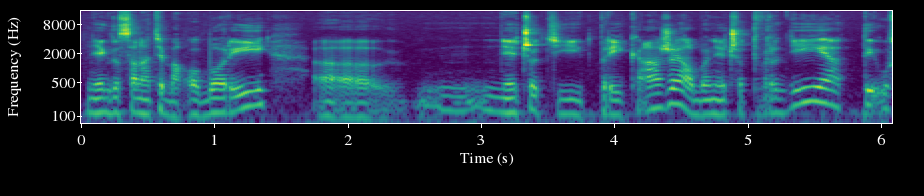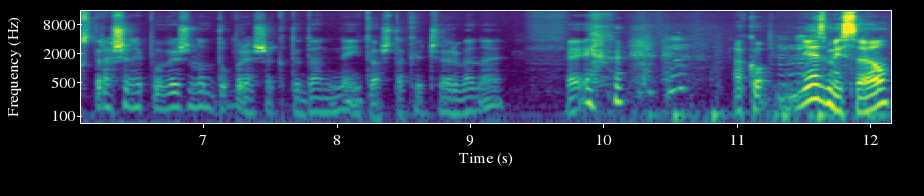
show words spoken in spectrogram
niekto sa na teba oborí, uh, niečo ti prikáže alebo niečo tvrdí a ty ustrašene povieš, no dobre, však teda nie je to až také červené. Hej? Ako nezmysel,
